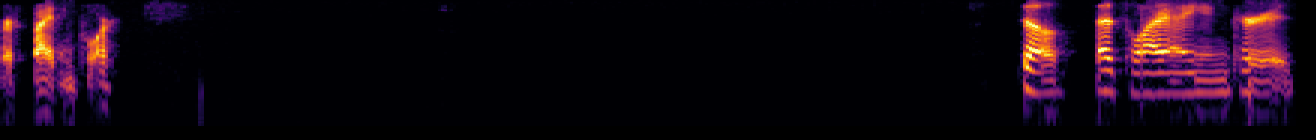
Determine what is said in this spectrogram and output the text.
worth fighting for. So that's why I encourage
